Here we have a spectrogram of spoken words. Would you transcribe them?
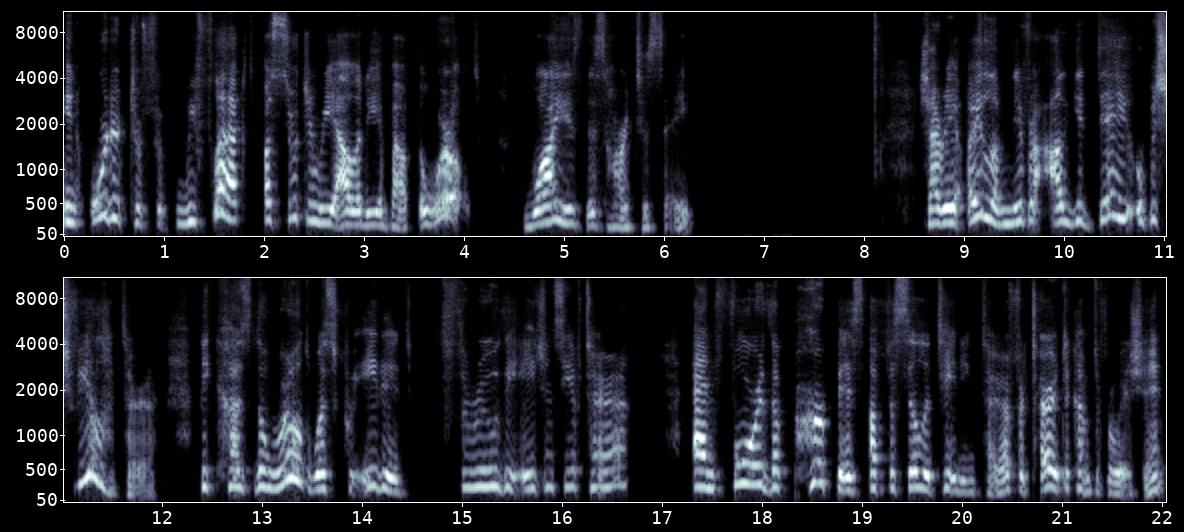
in order to f- reflect a certain reality about the world. Why is this hard to say? Because the world was created through the agency of Torah and for the purpose of facilitating Torah, for Torah to come to fruition.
